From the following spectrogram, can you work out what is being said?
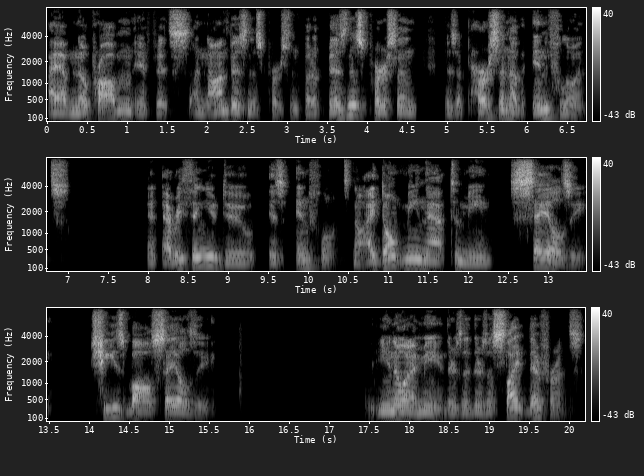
I have no problem if it's a non business person, but a business person is a person of influence. And everything you do is influence. Now, I don't mean that to mean salesy, cheeseball salesy. You know what I mean? There's a there's a slight difference.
